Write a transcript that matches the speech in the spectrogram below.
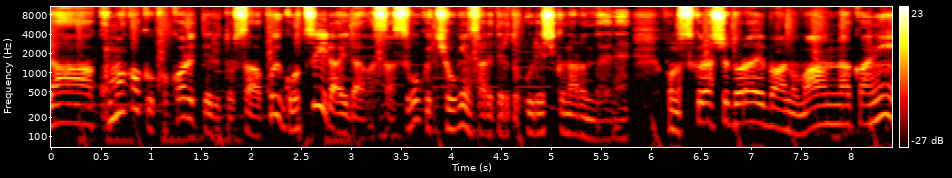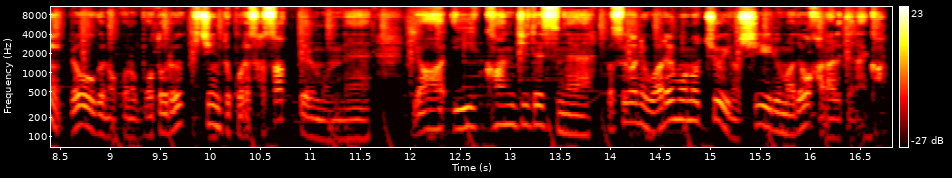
やー、細かく書かれてるとさ、こういうごついライダーがさ、すごく表現されてると嬉しくなるんだよね。このスクラッシュドライバーの真ん中に、ローグのこのボトル、きちんとこれ刺さってるもんね。いやー、いい感じですね。さすがに割れ物注意のシールまでは貼られてないか。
